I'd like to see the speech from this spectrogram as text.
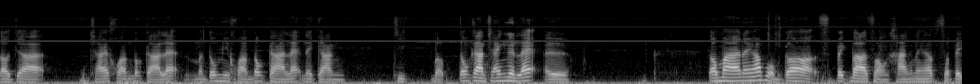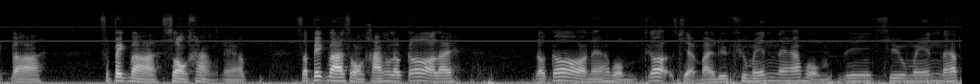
เราจะ ใช้ความต้องการและมันต้องมีความต้องการและในการคลิกแบบต้องการใช้เงินและเออต่อมานะครับผมก็สเปคบาร์สองครั้งนะครับสเปคบาร์สเปคบาร์สองครั้งนะครับสเปคบาร์สองครั้งแล้วก็อะไร แล้วก็นะครับผมก็เขียนไป requirement นะครับผม requirement นะครับ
